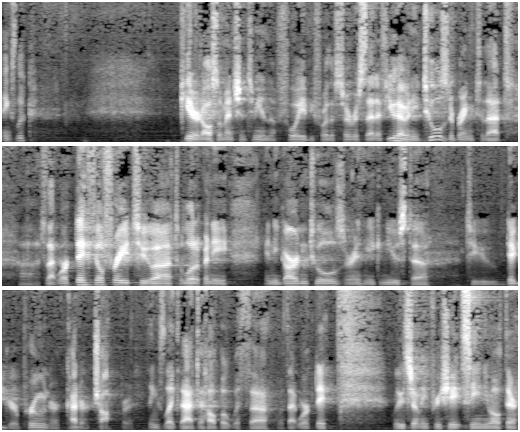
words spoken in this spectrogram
Thanks, Luke. Peter had also mentioned to me in the foyer before the service that if you have any tools to bring to that uh, to that workday, feel free to uh, to load up any any garden tools or anything you can use to to dig or prune or cut or chop or things like that to help out with uh, with that workday. We would certainly appreciate seeing you out there.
